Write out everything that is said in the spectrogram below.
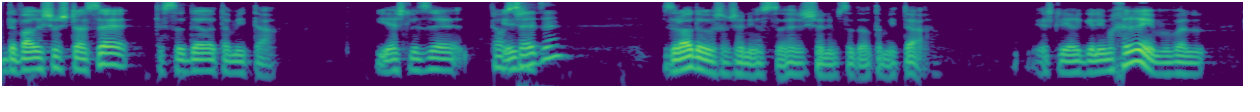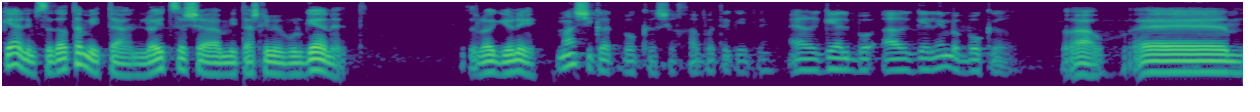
דבר ראשון שתעשה, תסדר את המיטה. יש לזה... אתה יש... עושה את זה? זה לא הדבר הראשון שאני עושה, שאני מסדר את המיטה. יש לי הרגלים אחרים, אבל כן, אני מסדר את המיטה, אני לא אצא שהמיטה שלי מבולגנת. זה לא הגיוני. מה השגרת בוקר שלך? בוא תגיד לי. ההרגל, בו- ההרגלים בבוקר. וואו. אמ,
